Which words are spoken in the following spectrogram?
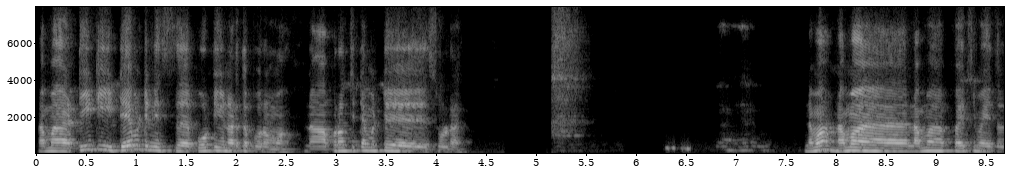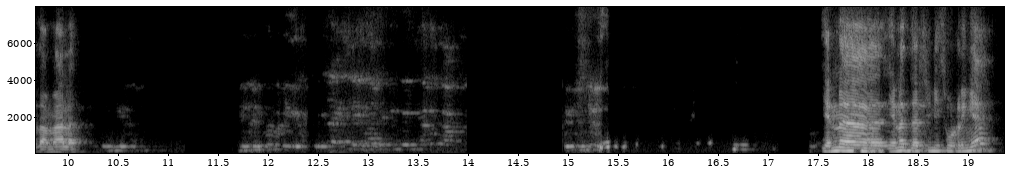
நம்ம டிடி டேபிள் டென்னிஸ் போட்டியும் நடத்த போறோமா நான் அப்புறம் திட்டமிட்டு சொல்றேன். என்னம்மா? நம்ம நம்ம பயிற்சி மையத்துல தான் மேல. என்ன என்ன தர்ஷினி சொல்றீங்க?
